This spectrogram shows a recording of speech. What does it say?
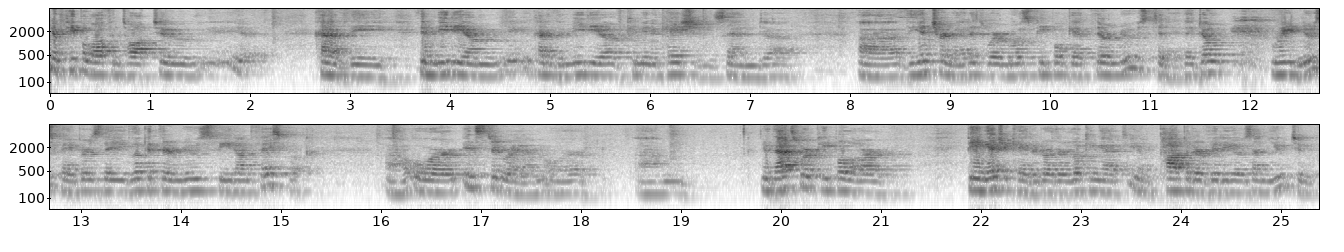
You know, people often talk to kind of the the medium, kind of the media of communications, and uh, uh, the internet is where most people get their news today. They don't read newspapers; they look at their news feed on Facebook uh, or Instagram, or um, you know, that's where people are being educated, or they're looking at you know popular videos on YouTube.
